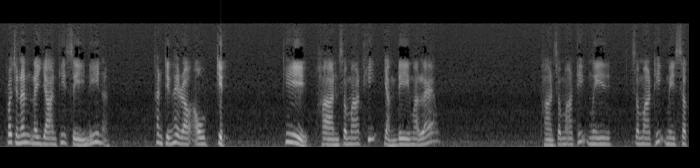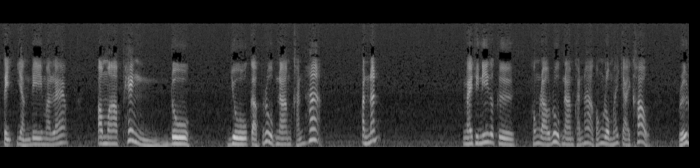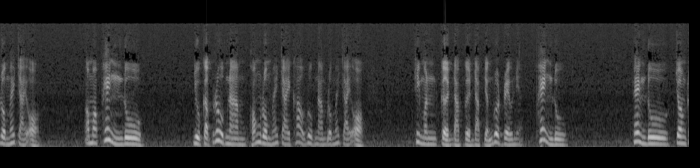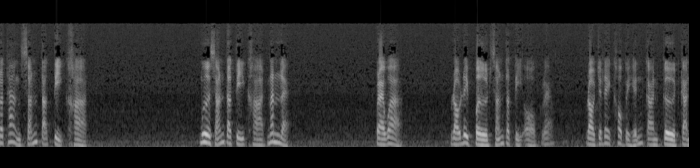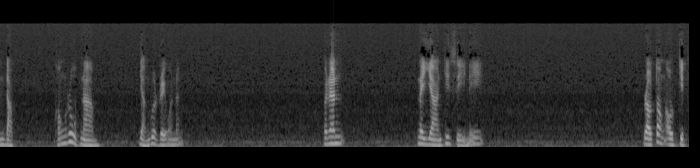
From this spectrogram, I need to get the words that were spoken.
เพราะฉะนั้นในยานที่สี่นี้นะท่านจึงให้เราเอาจิต ที่ผ่านสมาธิอย่างดีมาแล้ว ผ่านสมาธิมีสมาธิมีสติอย่างดีมาแล้ว เอามาเพ่งดูอยู่กับรูปนามขันห้าอันนั้น ในที่นี้ก็คือของเรารูปนามขันห้าของลมหายใจเข้า หรือลมหายใจออก เอามาเพ่งดูอยู่กับรูปนามของลมหายใจเข้า รูปนามลมหายใจออก ที่มันเกิดดับเกิดดับอย่างรวดเร็วเนี่ย เพ่งดู เพ่งดูจนกระทั่งสันตติขาด เมื่อสันตติขาดนั่นแหละ แปลว่า เราได้เปิดสันตติออกแล้ว เราจะได้เข้าไปเห็นการเกิดการดับของรูปนามอย่างรวดเร็วนั้น เพราะนั้นในยานที่สี่นี้ เราต้องเอาจิต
